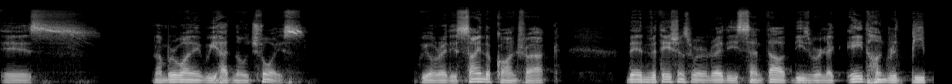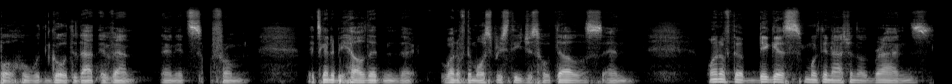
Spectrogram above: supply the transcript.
is number one, we had no choice. We already signed the contract. The invitations were already sent out. These were like 800 people who would go to that event. And it's from it's going to be held in the, one of the most prestigious hotels and one of the biggest multinational brands.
